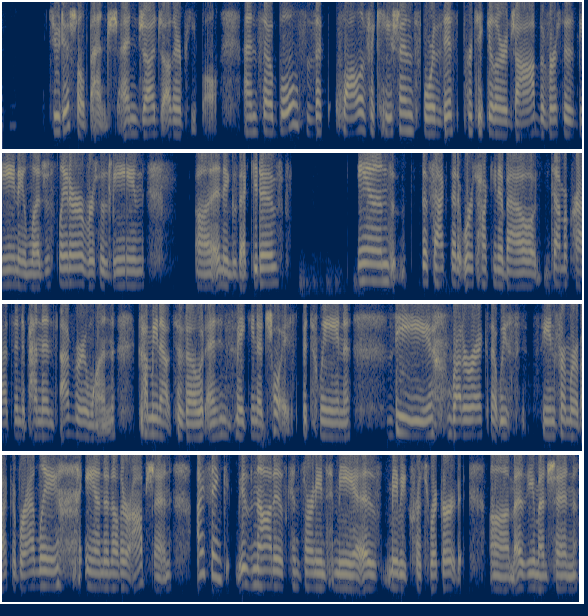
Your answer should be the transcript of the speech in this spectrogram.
judicial bench and judge other people. And so both the qualifications for this particular job versus being a legislator versus being uh, an executive and the fact that we're talking about Democrats, independents, everyone coming out to vote and making a choice between the rhetoric that we've seen from Rebecca Bradley and another option, I think is not as concerning to me as maybe Chris Rickert, um, as you mentioned,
